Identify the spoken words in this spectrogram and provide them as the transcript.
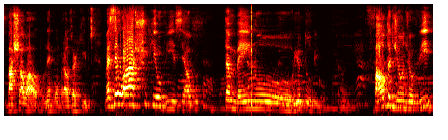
baixar o álbum, né, comprar os arquivos. Mas eu acho que eu vi esse álbum também no YouTube. Então, falta de onde eu vi,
